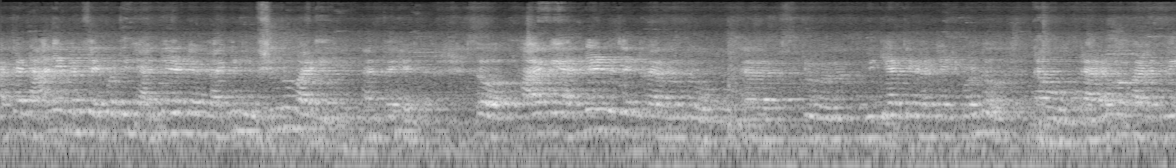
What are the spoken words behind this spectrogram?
ಅಕ್ಕ, ನಾನೇ ಬಂದು ಸೇರ್ಕೊತೀನಿ ಹನ್ನೆರಡನೇದಾಗಿ ನೀವು ಶುರು ಮಾಡಿ ಅಂತ ಹೇಳ್ತಾರೆ ಸೊ ಹಾಗೆ ಹನ್ನೆರಡು ಜನರ ಒಂದು ವಿದ್ಯಾರ್ಥಿಗಳನ್ನು ಇಟ್ಕೊಂಡು ನಾವು ಪ್ರಾರಂಭ ಮಾಡಿದ್ವಿ.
